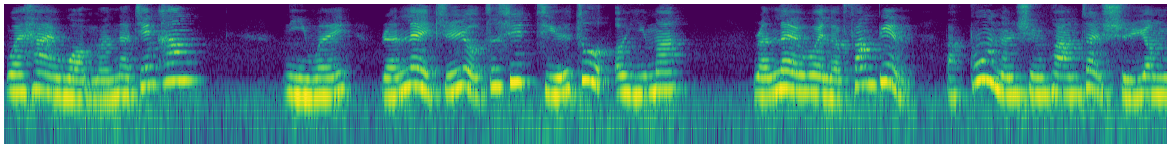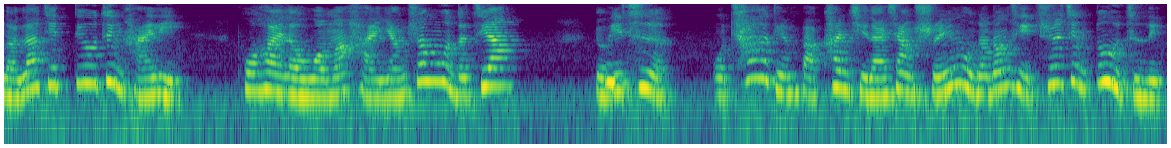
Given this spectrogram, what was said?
危害我们的健康。你以为人类只有这些杰作而已吗？人类为了方便，把不能循环再使用的垃圾丢进海里，破坏了我们海洋生物的家。有一次，我差点把看起来像水母的东西吃进肚子里。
